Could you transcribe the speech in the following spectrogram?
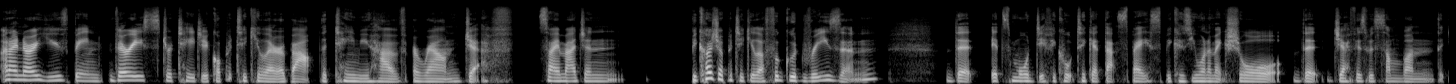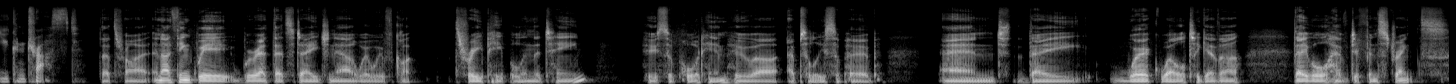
And I know you've been very strategic or particular about the team you have around Jeff. So I imagine because you're particular for good reason, that it's more difficult to get that space because you want to make sure that Jeff is with someone that you can trust. That's right. And I think we're we're at that stage now where we've got three people in the team who support him who are absolutely superb and they work well together. They all have different strengths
